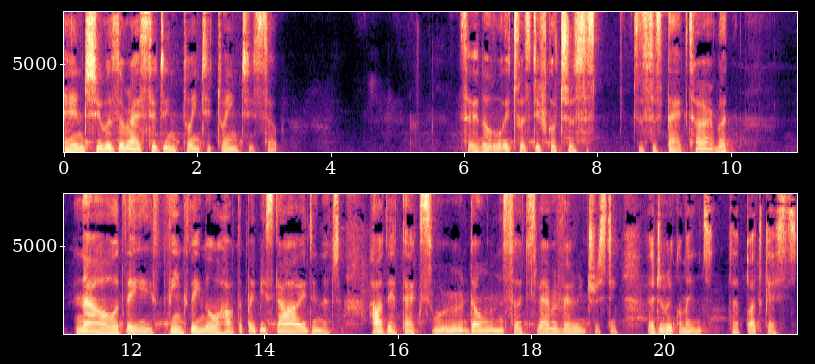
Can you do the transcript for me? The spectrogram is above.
and she was arrested in 2020. So, so you know, it was difficult to sus- to suspect her, but now they think they know how the babies died and how the attacks were done. So it's very, very interesting. I do recommend the podcast.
